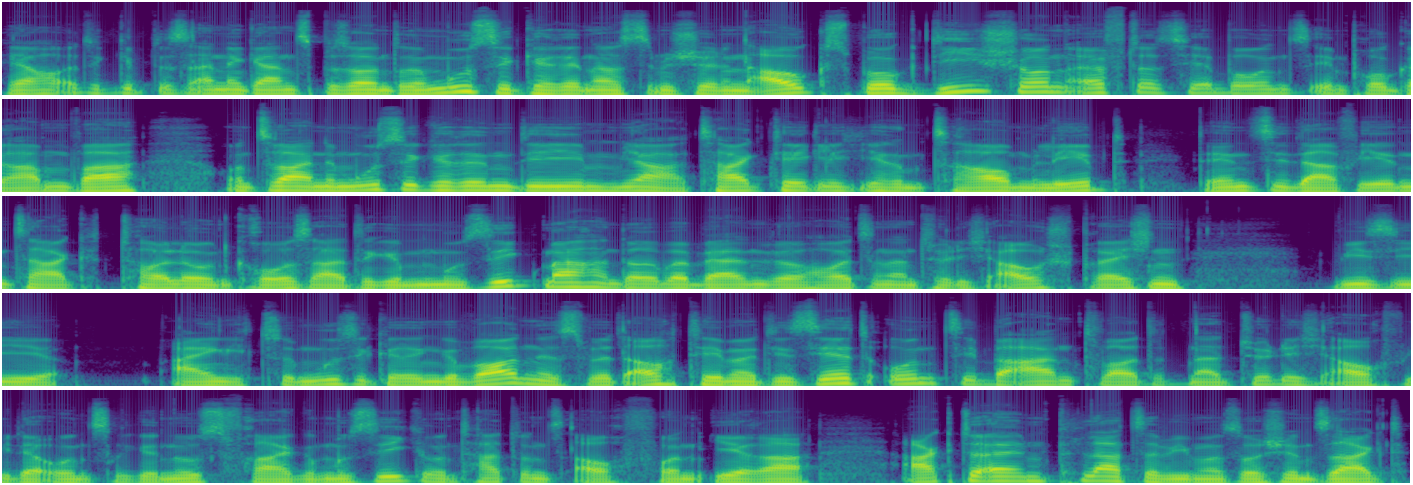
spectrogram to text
ja, heute gibt es eine ganz besondere Musikerin aus dem schönen Augsburg, die schon öfters hier bei uns im Programm war. Und zwar eine Musikerin, die ja tagtäglich ihren Traum lebt, denn sie darf jeden Tag tolle und großartige Musik machen. Darüber werden wir heute natürlich auch sprechen, wie sie eigentlich zur Musikerin geworden ist, wird auch thematisiert und sie beantwortet natürlich auch wieder unsere Genussfrage Musik und hat uns auch von ihrer aktuellen Platte, wie man so schön sagt,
